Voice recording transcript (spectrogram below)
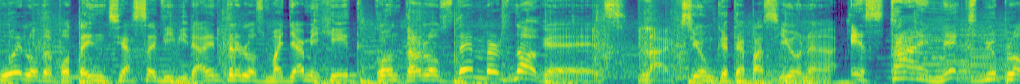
Duelo de potencia se vivirá entre los Miami Heat contra los Denver Nuggets. La acción que te apasiona está en XView Plus.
